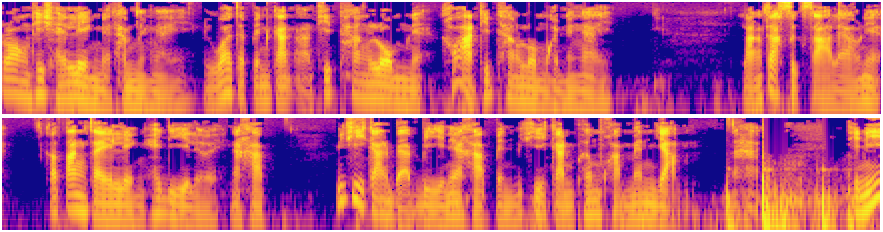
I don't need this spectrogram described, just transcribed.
กล้องที่ใช้เลงเนี่ยทำยังไง หรือว่าจะเป็นการอ่านทิศทางลมเนี่ยเขาอ่านทิศทางลมกันยังไง หลังจากศึกษาแล้วเนี่ยก็ตั้งใจเล็งให้ดีเลยนะครับ วิธีการแบบ B เนี่ยครับเป็นวิธีการเพิ่มความแม่นยำนะฮะทีนี้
